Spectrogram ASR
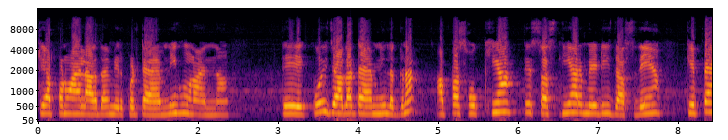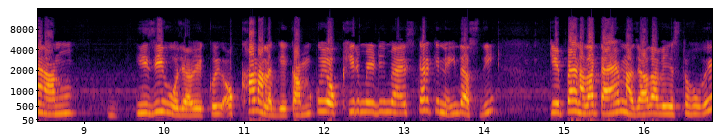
ਤੇ ਆਪਾਂ ਨੂੰ ਐ ਲੱਗਦਾ ਮੇਰੇ ਕੋਲ ਟਾਈਮ ਨਹੀਂ ਹੋਣਾ ਇੰਨਾ। ਤੇ ਕੋਈ ਜ਼ਿਆਦਾ ਟਾਈਮ ਨਹੀਂ ਲੱਗਣਾ। ਆਪਾਂ ਸੌਖੀਆਂ ਤੇ ਸਸਤੀਆਂ ਰੈਮੇਡੀ ਦੱਸਦੇ ਆ ਕਿ ਭੈਣਾਂ ਨੂੰ ਈਜ਼ੀ ਹੋ ਜਾਵੇ। ਕੋਈ ਔਖਾ ਨਾ ਲੱਗੇ ਕੰਮ। ਕੋਈ ਔਖੀ ਰੈਮੇਡੀ ਮੈਂ ਇਸ ਕਰਕੇ ਨਹੀਂ ਦੱਸਦੀ ਕਿ ਭੈਣਾਂ ਦਾ ਟਾਈਮ ਨਾ ਜ਼ਿਆਦਾ ਵੇਸਟ ਹੋਵੇ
